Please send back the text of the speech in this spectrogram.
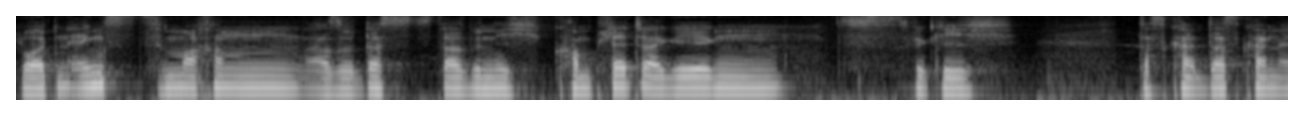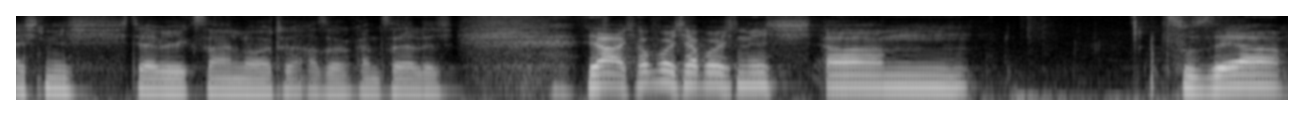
Leuten Ängste machen. Also das, da bin ich komplett dagegen. Das ist wirklich, das kann, das kann echt nicht der Weg sein, Leute. Also ganz ehrlich. Ja, ich hoffe, ich habe euch nicht ähm, zu sehr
